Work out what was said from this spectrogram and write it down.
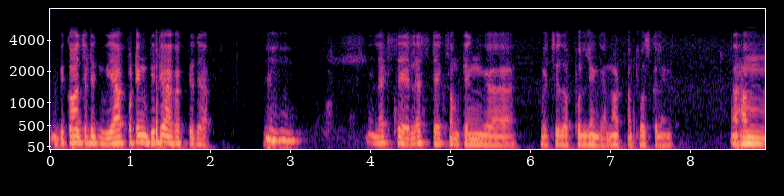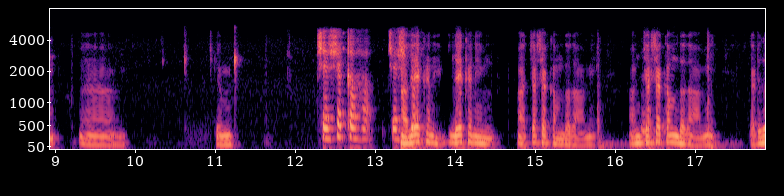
because it we are putting द्वितीय विभक्ति there let's say let's take something which is a पुल्लिंग नॉट नपुंसकलिंग अहम किम चषक चषक चषकं ददामि अहं चषकं ददामि that is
